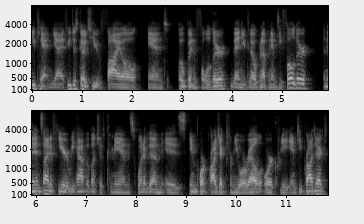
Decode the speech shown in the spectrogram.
You can, yeah. If you just go to File and Open Folder, then you can open up an empty folder. And then inside of here, we have a bunch of commands. One of them is import project from URL or create empty project.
